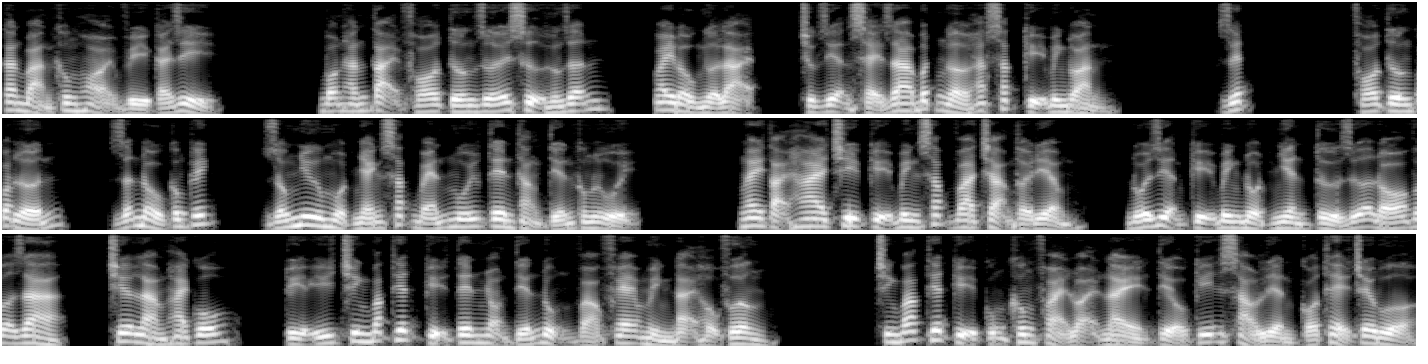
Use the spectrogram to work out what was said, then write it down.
căn bản không hỏi vì cái gì. Bọn hắn tại phó tướng dưới sự hướng dẫn, quay đầu ngựa lại, trực diện xảy ra bất ngờ hát sắc kỵ binh đoàn. Giết! Phó tướng quát lớn, dẫn đầu công kích, giống như một nhánh sắc bén mũi tên thẳng tiến không lùi. Ngay tại hai chi kỵ binh sắp va chạm thời điểm, đối diện kỵ binh đột nhiên từ giữa đó vỡ ra chia làm hai cỗ, tùy ý trinh bắc thiết kỵ tên nhọn tiến đụng vào phe mình đại hậu phương. Trinh bắc thiết kỵ cũng không phải loại này tiểu kỹ xảo liền có thể chơi bừa.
